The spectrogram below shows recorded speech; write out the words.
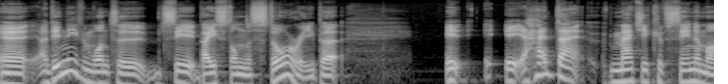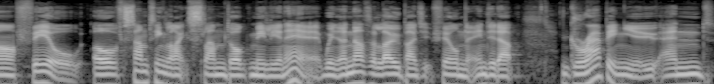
Uh, I didn't even want to see it based on the story, but it it had that magic of cinema feel of something like Slumdog Millionaire, with another low budget film that ended up grabbing you and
